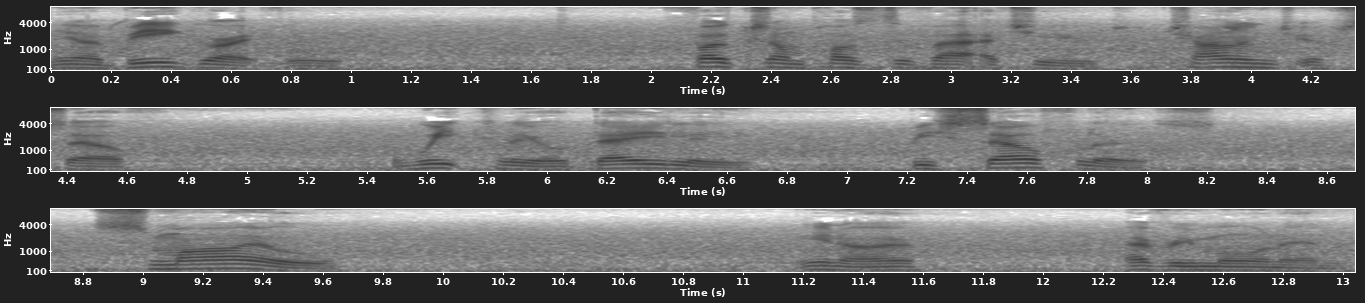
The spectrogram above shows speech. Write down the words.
You know, be grateful. focus on positive attitude. Challenge yourself weekly or daily. Be selfless. Smile. You know, every morning.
